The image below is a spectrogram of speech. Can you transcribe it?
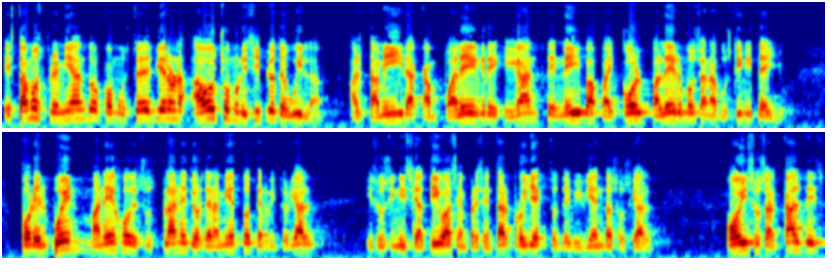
estamos premiando, como ustedes vieron, a ocho municipios de Huila, Altamira, Campo Alegre, Gigante, Neiva, Paicol, Palermo, San Agustín y Tello, por el buen manejo de sus planes de ordenamiento territorial y sus iniciativas en presentar proyectos de vivienda social. Hoy sus alcaldes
